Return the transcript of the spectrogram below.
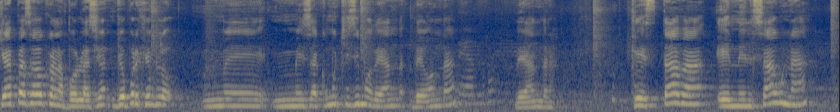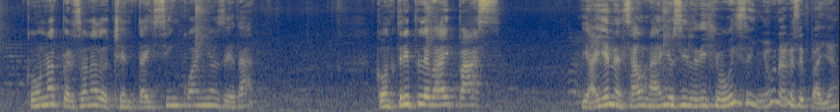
¿Qué ha pasado con la población? Yo, por ejemplo, me, me sacó muchísimo de, anda- de onda. De Andra. Que estaba en el sauna con una persona de 85 años de edad. Con triple bypass. Y ahí en el sauna, yo sí le dije, uy señor, hágase para allá.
